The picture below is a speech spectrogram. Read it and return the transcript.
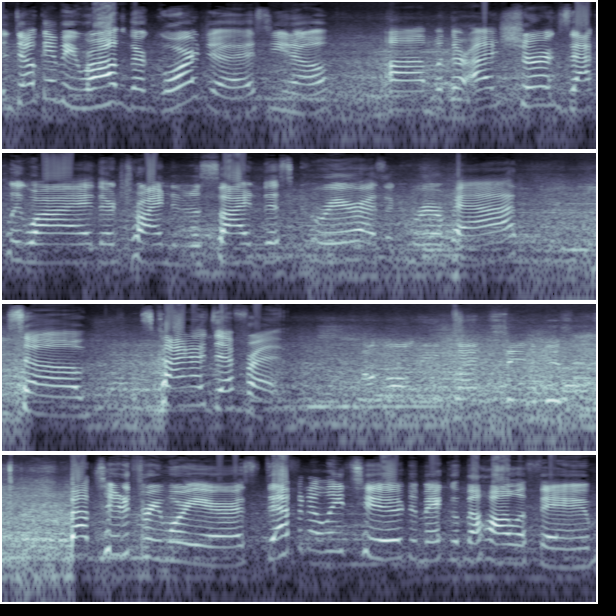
And don't get me wrong, they're gorgeous, you know. Um, but they're unsure exactly why they're trying to decide this career as a career path. So it's kind of different. How long do you plan to stay in the business? About three more years. Definitely two to make the Hall of Fame.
